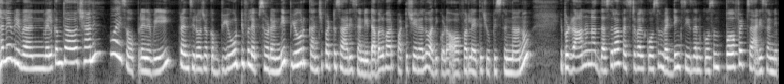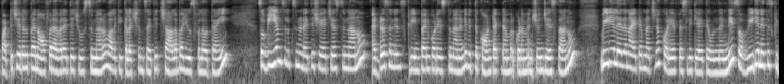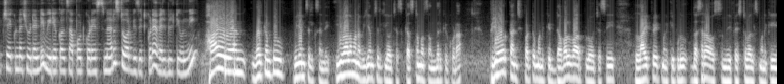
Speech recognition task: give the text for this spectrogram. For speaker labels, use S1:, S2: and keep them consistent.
S1: Hello everyone welcome to our channel voice ఓప్రెనవి friends ఈరోజు ఒక beautiful episode అండి. Pure కంచిపట్టు శారీస్ అండి. డబల్ వార్ పట్టు చీరలు అది కూడా ఆఫర్లు అయితే చూపిస్తున్నాను. ఇప్పుడు రానున్న దసరా ఫెస్టివల్ కోసం వెడ్డింగ్ సీజన్ కోసం పర్ఫెక్ట్ శారీస్ అండి. పట్టు చీరల పైన ఆఫర్ ఎవరైతే చూస్తున్నారో వాళ్ళకి కలెక్షన్స్ అయితే చాలా బాగా యూస్ఫుల్ అవుతాయి. సో విఎం సిల్క్స్ నుండి అయితే షేర్ చేస్తున్నాను. అడ్రస్ అనేది స్క్రీన్ పైన కూడా ఇస్తున్నానండి. విత్ కాంటాక్ట్ నెంబర్ కూడా మెన్షన్ చేస్తాను. వీడియోలో ఏదైనా ఐటెం నచ్చినా కొరియర్ ఫెసిలిటీ అయితే ఉందండి. సో వీడియోని అయితే స్కిప్ చేయకుండా చూడండి. వీడియో కాల్ సపోర్ట్ కూడా ఇస్తున్నారు. స్టోర్ విజిట్ కూడా అవైలబిలిటీ ఉంది.
S2: Hi everyone welcome to V M silks అండి. ఇవాళ మన విఎం సిల్క్లో వచ్చేసి కస్టమర్స్ అందరికీ కూడా ప్యూర్ కంచిపట్టు మనకి డబల్ వార్ప్లో వచ్చేసి లైట్ వెయిట్ మనకి ఇప్పుడు దసరా వస్తుంది ఫెస్టివల్స్ మనకి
